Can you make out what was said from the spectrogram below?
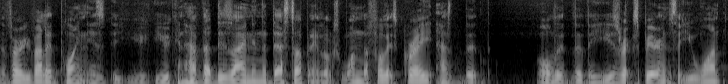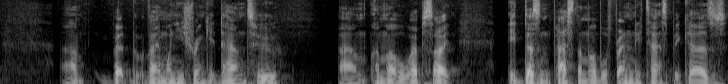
a very valid point. Is you, you can have that design in the desktop and it looks wonderful. It's great, has the all the, the, the user experience that you want. Um, but then when you shrink it down to um, a mobile website, it doesn't pass the mobile friendly test because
